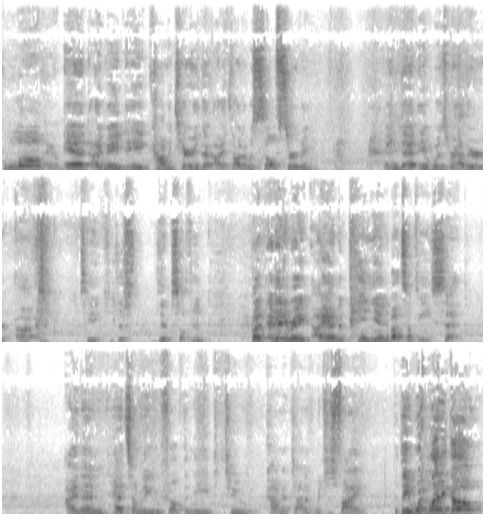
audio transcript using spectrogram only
Love him. and I made a commentary that I thought it was self-serving, and that it was rather. Uh, see, he just did himself in. But at any rate, I had an opinion about something he said. I then had somebody who felt the need to comment on it, which is fine, but they wouldn't let it go.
